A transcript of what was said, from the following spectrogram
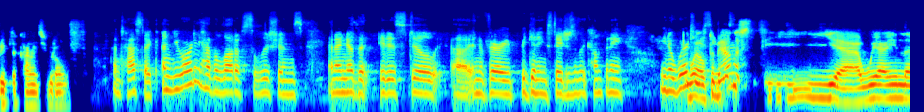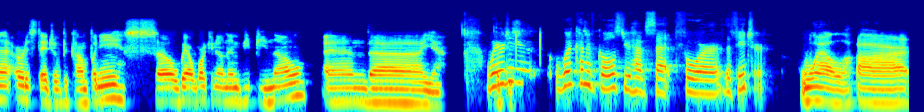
cryptocurrency growth. Fantastic. And you already have a lot of solutions, and I know that it is still uh, in a very beginning stages of the company. You know, where well, to be this? honest, yeah, we are in the early stage of the company, so we are working on MVP now, and uh, yeah. Where do you? What kind of goals do you have set for the future? Well, uh,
